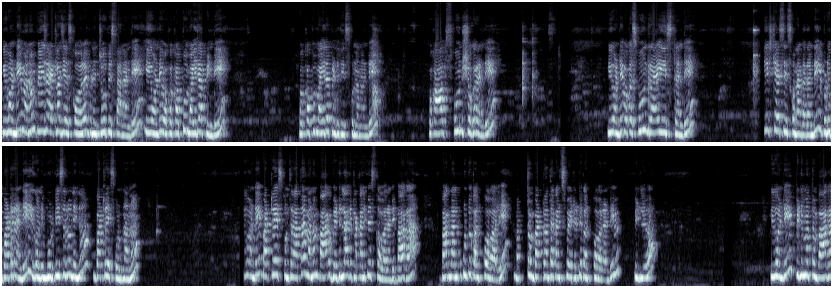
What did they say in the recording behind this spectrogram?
ఇవ్వండి మనం పిజ్జా ఎట్లా చేసుకోవాలో ఇప్పుడు నేను చూపిస్తానండి. ఇవ్వండి ఒక కప్పు మైదా పిండి. ఒక కప్పు మైదా పిండి తీసుకున్నానండి. ఒక హాఫ్ స్పూన్ షుగర్ అండి. ఇవ్వండి ఒక స్పూన్ డ్రై ఈస్ట్ అండి. ఈస్ట్ చేసి తీసుకున్నాం కదండి ఇప్పుడు బటర్ అండి. ఇవ్వండి మూడు పీసులు నేను బటర్ వేసుకుంటున్నాను. ఇవ్వండి బటర్ వేసుకున్న తర్వాత మనం బాగా బిడ్డలాగా ఇట్లా కలిపేసుకోవాలండి బాగా. బాగా కలుపుకుంటూ కలుపుకోవాలి. మొత్తం బటర్ అంతా కలిసిపోయేటట్టు కలుపుకోవాలండి పిండిలో. ఇవ్వండి పిండి మొత్తం బాగా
